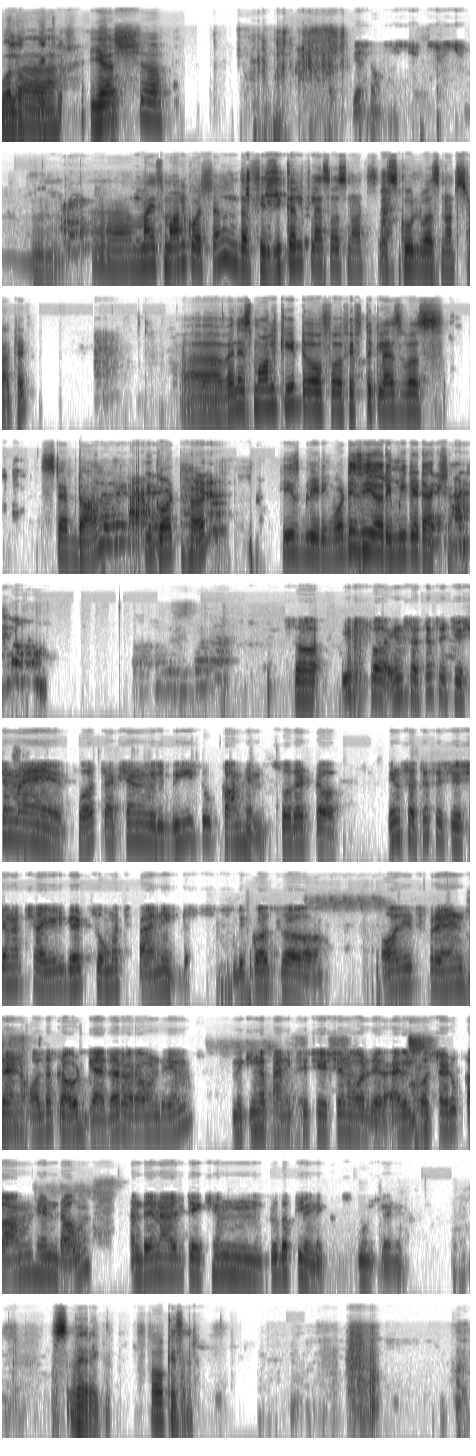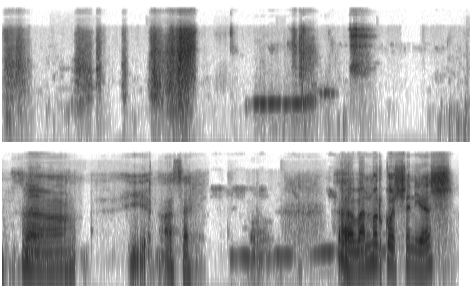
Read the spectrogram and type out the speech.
बोलो Uh, एक यश uh, Yes, sir. uh, my small question the physical class was not the school was not started uh, when a small kid of uh, fifth class was stepped down he got hurt he is bleeding what is your immediate action So, if uh, in such a situation, my first action will be to calm him, so that uh, in such a situation, a child gets so much panicked because uh, all his friends and all the crowd gather around him, making a panic situation over there. I will first try to calm him down, and then I'll take him to the clinic, school clinic. Very good okay sir uh, yeah, sir. Uh, one more question yes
